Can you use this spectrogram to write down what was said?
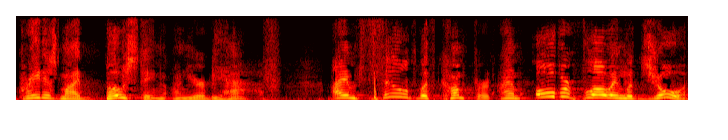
Great is my boasting on your behalf. I am filled with comfort. I am overflowing with joy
